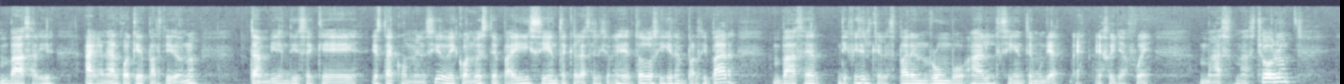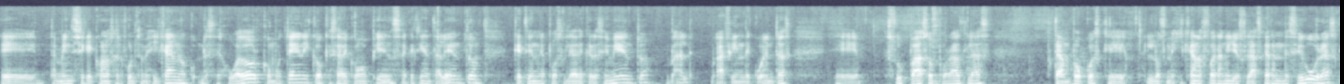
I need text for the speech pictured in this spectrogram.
va a salir a ganar cualquier partido, ¿no? También dice que está convencido de que cuando este país sienta que las selecciones de todos si quieren participar, va a ser difícil que les paren rumbo al siguiente mundial. Bueno, eso ya fue más, más choro. Eh, también dice que conoce al fútbol mexicano desde jugador, como técnico, que sabe cómo piensa, que tiene talento, que tiene posibilidad de crecimiento. Vale, a fin de cuentas, eh, su paso por Atlas tampoco es que los mexicanos fueran ellos las grandes figuras.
